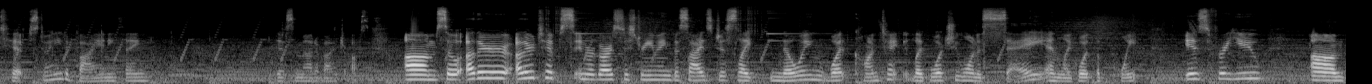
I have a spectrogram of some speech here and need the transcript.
tips. Do I need to buy anything? Yes, I'm out of eye drops. Um, so other other tips in regards to streaming besides just like knowing what content, like what you want to say and like what the point is for you. Um,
